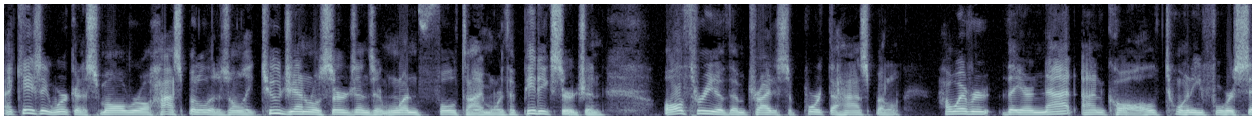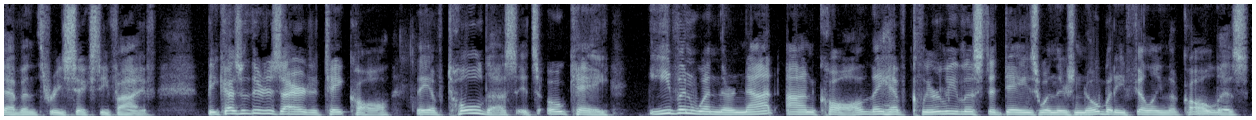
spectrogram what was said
I occasionally work in a small rural hospital that has only two general surgeons and one full time orthopedic surgeon. All three of them try to support the hospital. However, they are not on call 24 7, 365. Because of their desire to take call, they have told us it's okay even when they're not on call. They have clearly listed days when there's nobody filling the call list.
